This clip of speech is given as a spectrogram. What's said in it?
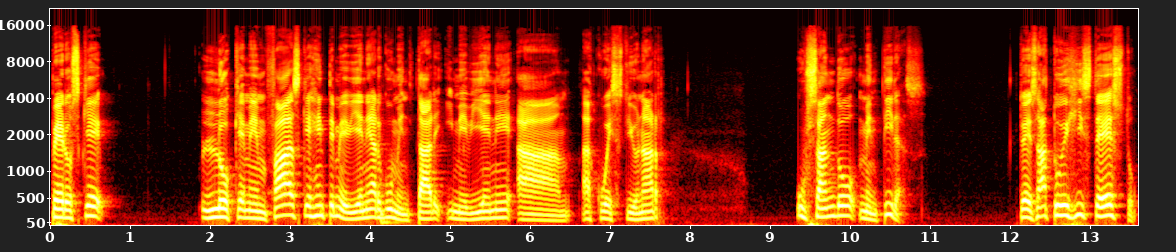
Pero es que lo que me enfada es que gente me viene a argumentar y me viene a, cuestionar usando mentiras. Entonces, ah, tú dijiste esto.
